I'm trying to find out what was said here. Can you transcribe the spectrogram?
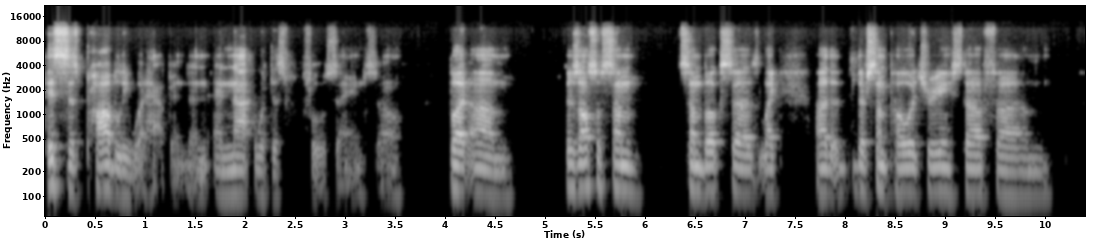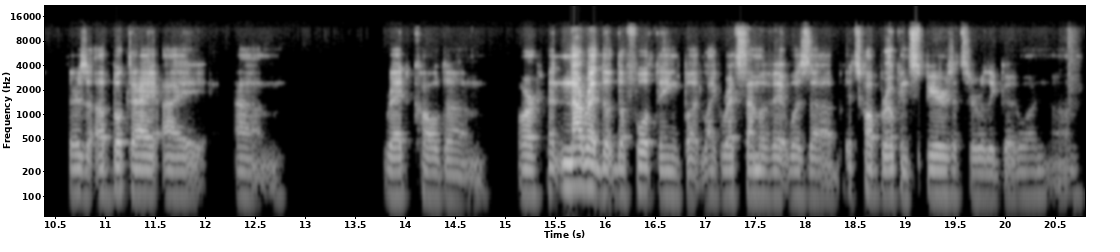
this is probably what happened and and not what this fool's saying. So, but um, there's also some some books uh, like uh, there's some poetry stuff. Um, there's a book that I I um, read called um, or not read the, the full thing, but like read some of it was uh it's called Broken Spears. It's a really good one. Um,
